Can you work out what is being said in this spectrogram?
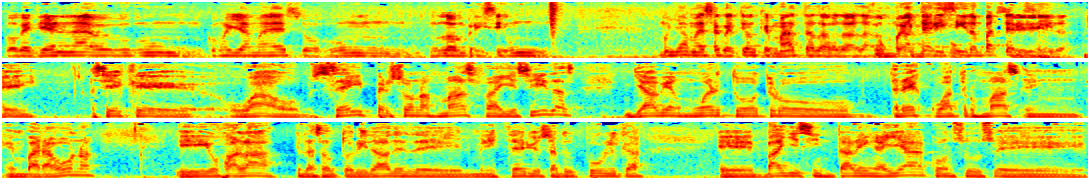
Porque tiene una, un, ¿cómo se llama eso? Un, un lombricida, un, ¿cómo se llama esa cuestión que mata la, la, la un bactericida, un bactericida. Sí. Sí. Así es que, wow, seis personas más fallecidas, ya habían muerto otros tres, cuatro más en, en Barahona, y ojalá que las autoridades del Ministerio de Salud Pública eh, se instalen allá con sus... Eh,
